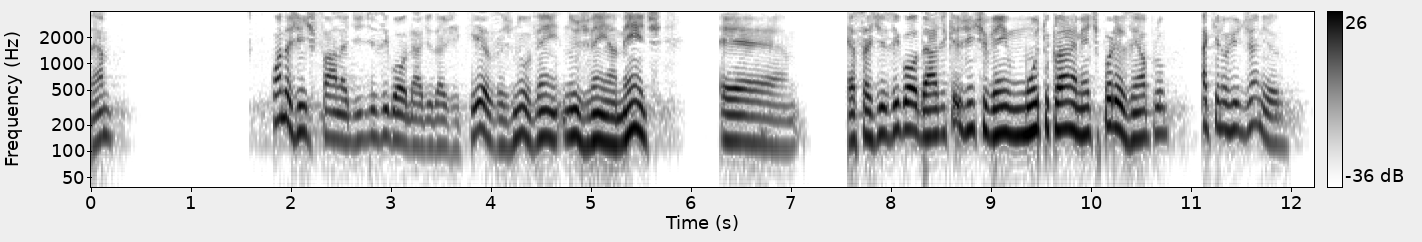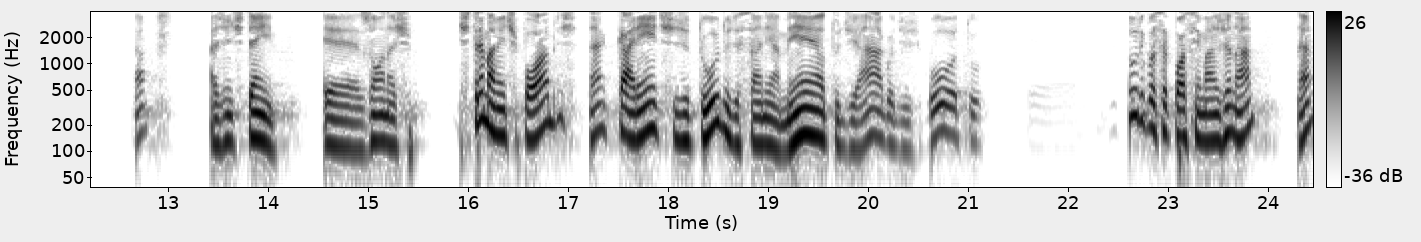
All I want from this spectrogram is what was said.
Né? Quando a gente fala de desigualdade das riquezas, nos vem, nos vem à mente é, essas desigualdades que a gente vê muito claramente, por exemplo, aqui no Rio de Janeiro. Né? A gente tem é, zonas extremamente pobres, né? carentes de tudo, de saneamento, de água, de esgoto, é, de tudo que você possa imaginar, né?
